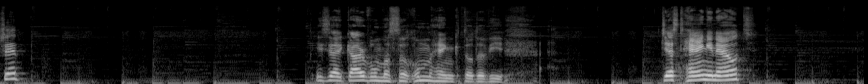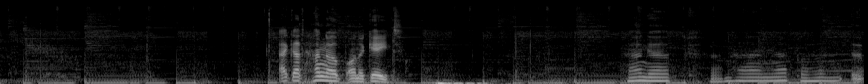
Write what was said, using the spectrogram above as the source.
Shit. Ist ja egal, wo man so rumhängt oder wie. Just hanging out? I got hung up on a gate. Hung up, I'm hung up on...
